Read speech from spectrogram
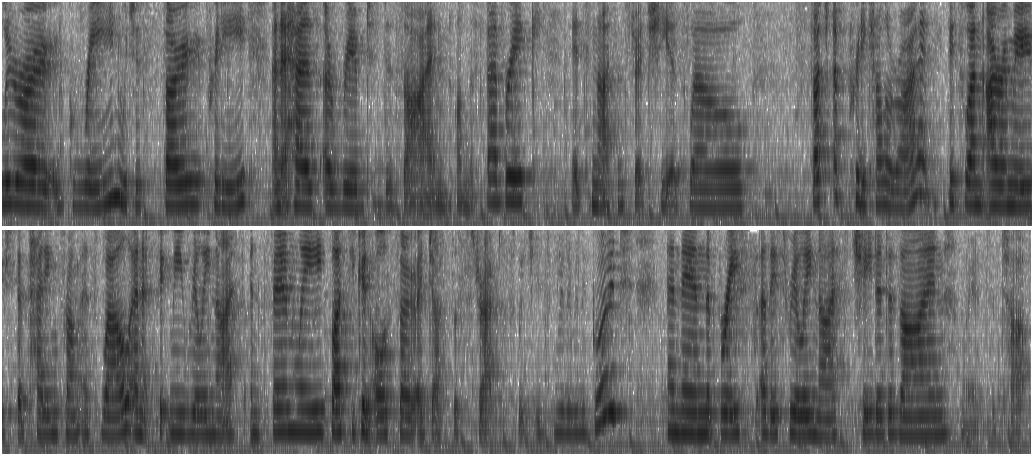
fluoro green, which is so pretty. And it has a ribbed design on the fabric. It's nice and stretchy as well. Such a pretty color, right? This one I removed the padding from as well and it fit me really nice and firmly. Plus you can also adjust the straps, which is really, really good. And then the briefs are this really nice cheetah design. Where's the top?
